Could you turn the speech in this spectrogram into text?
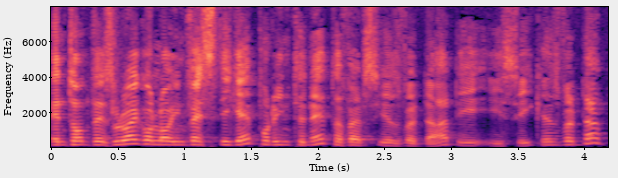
Entonces luego lo investigué por internet a ver si es verdad y, y sí que es verdad.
